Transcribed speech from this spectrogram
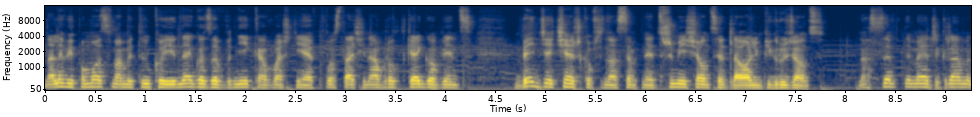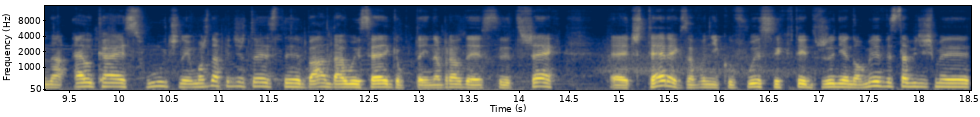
na lewej pomocy mamy tylko jednego zawodnika właśnie w postaci Nawrotkiego, więc będzie ciężko przez następne 3 miesiące dla Olimpii Grudziądz. Następny mecz gramy na LKS Łódź, no i można powiedzieć, że to jest y, banda łysego, tutaj naprawdę jest y, trzech czterech zawodników łysych w tej drużynie. No my wystawiliśmy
